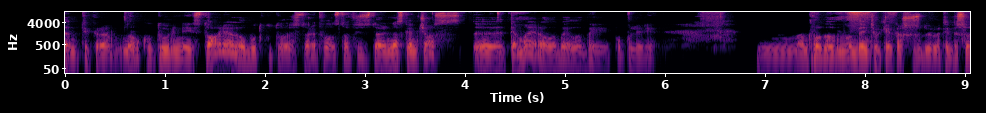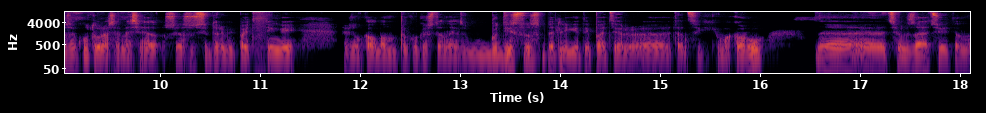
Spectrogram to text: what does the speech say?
tam tikrą nu, kultūrinę istoriją, galbūt kultūros istoriją, filosofijos istoriją, nes kančios tema yra labai labai populiari. Mm man atrodo, nu, bent jau kiek aš susiduriu, tai visose kultūrose mes su ja susidurėm ypatingai, nežinau, kalbam apie kokius tenais budistus, bet lygiai taip pat ir e, ten, sakykime, vakarų e, civilizacijų, ten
